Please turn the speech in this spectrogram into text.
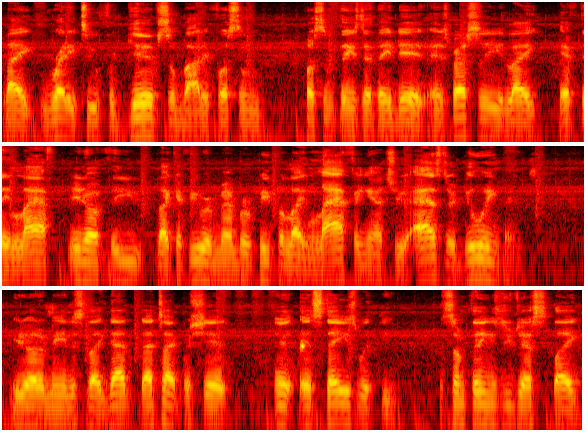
like ready to forgive somebody for some for some things that they did, and especially like if they laugh. You know, if you like if you remember people like laughing at you as they're doing things. You know what I mean? It's like that that type of shit. It, it stays with you. Some things you just like.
